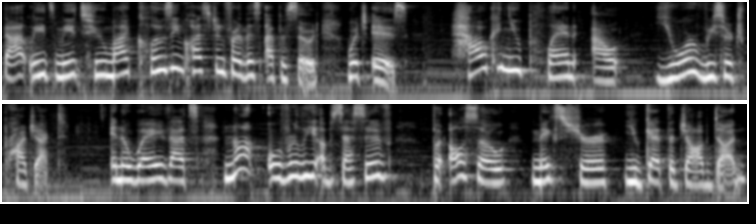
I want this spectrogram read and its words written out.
That leads me to my closing question for this episode, which is how can you plan out your research project in a way that's not overly obsessive, but also makes sure you get the job done?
